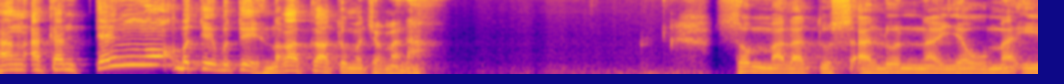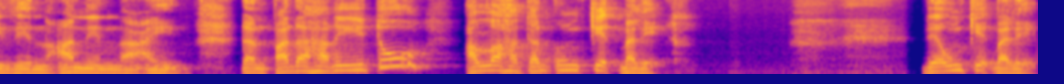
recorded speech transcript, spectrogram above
Hang akan tengok betul-betul neraka tu macam mana. Summa la tus'alunna yawma idzin 'anin na'im. Dan pada hari itu Allah akan ungkit balik. Dia ungkit balik.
